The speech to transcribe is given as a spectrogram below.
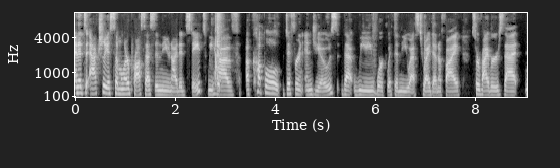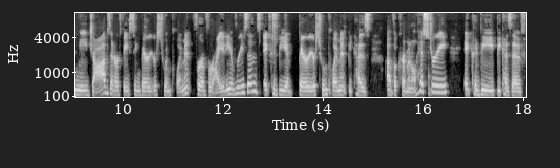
And it's actually a similar process in the United States. We have a couple different NGOs that we work with in the US to identify survivors that need jobs and are facing barriers to employment for a variety of reasons. It could be barriers to employment because of a criminal history. It could be because of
